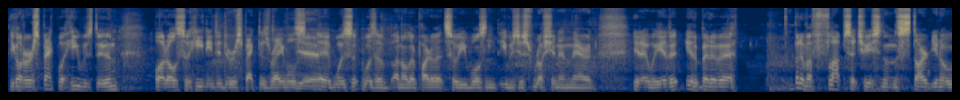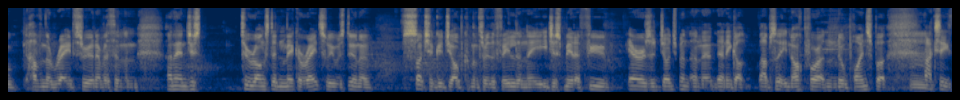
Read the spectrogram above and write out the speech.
you got to respect what he was doing, but also he needed to respect his rivals. Yeah. It was was a, another part of it. So he wasn't. He was just rushing in there. And, you know, he had a, he had a bit of a bit of a flap situation in the start. You know, having the ride through and everything, and and then just two wrongs didn't make a right. So he was doing a such a good job coming through the field, and he just made a few errors of judgment, and then, then he got absolutely knocked for it and no points. But hmm. actually,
